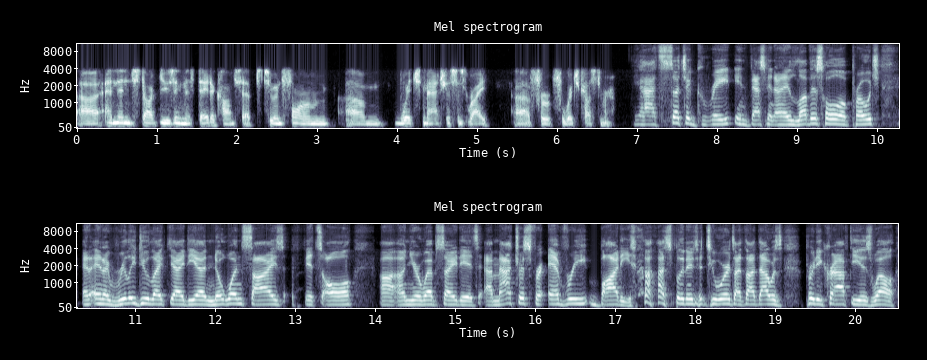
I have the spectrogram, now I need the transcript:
uh, and then start using this data concept to inform um, which mattress is right uh, for, for which customer. Yeah, it's such a great investment. And I love this whole approach. And, and I really do like the idea no one size fits all. Uh, on your website, it's a mattress for every body. Split into two words. I thought that was pretty crafty as well.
